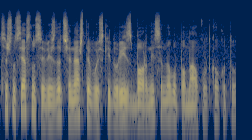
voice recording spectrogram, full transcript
Всъщност ясно се вижда, че нашите войски, дори сборни, са много по-малко, отколкото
